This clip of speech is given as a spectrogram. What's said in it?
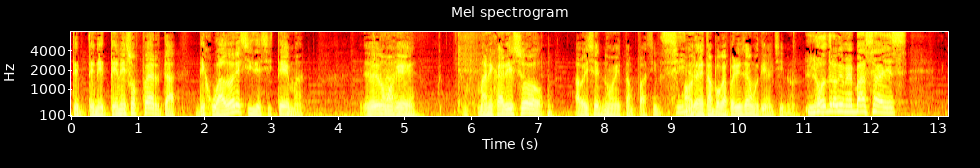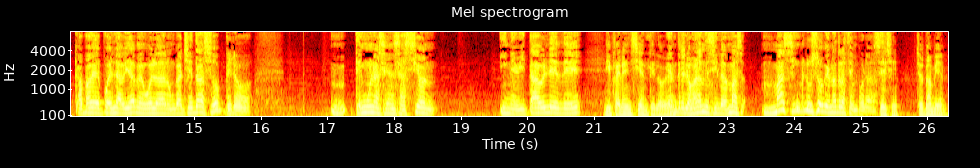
te- tenés, tenés oferta de jugadores y de sistema. Entonces, como que manejar eso a veces no es tan fácil. Sí, cuando lo- tenés tan poca experiencia como tiene el chino. ¿no? Lo otro que me pasa es, capaz que después la vida me vuelve a dar un cachetazo, pero mm, tengo una sensación inevitable de Diferencia entre los grandes. entre los grandes y los demás, más incluso que en otras temporadas. Sí, sí, yo también.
